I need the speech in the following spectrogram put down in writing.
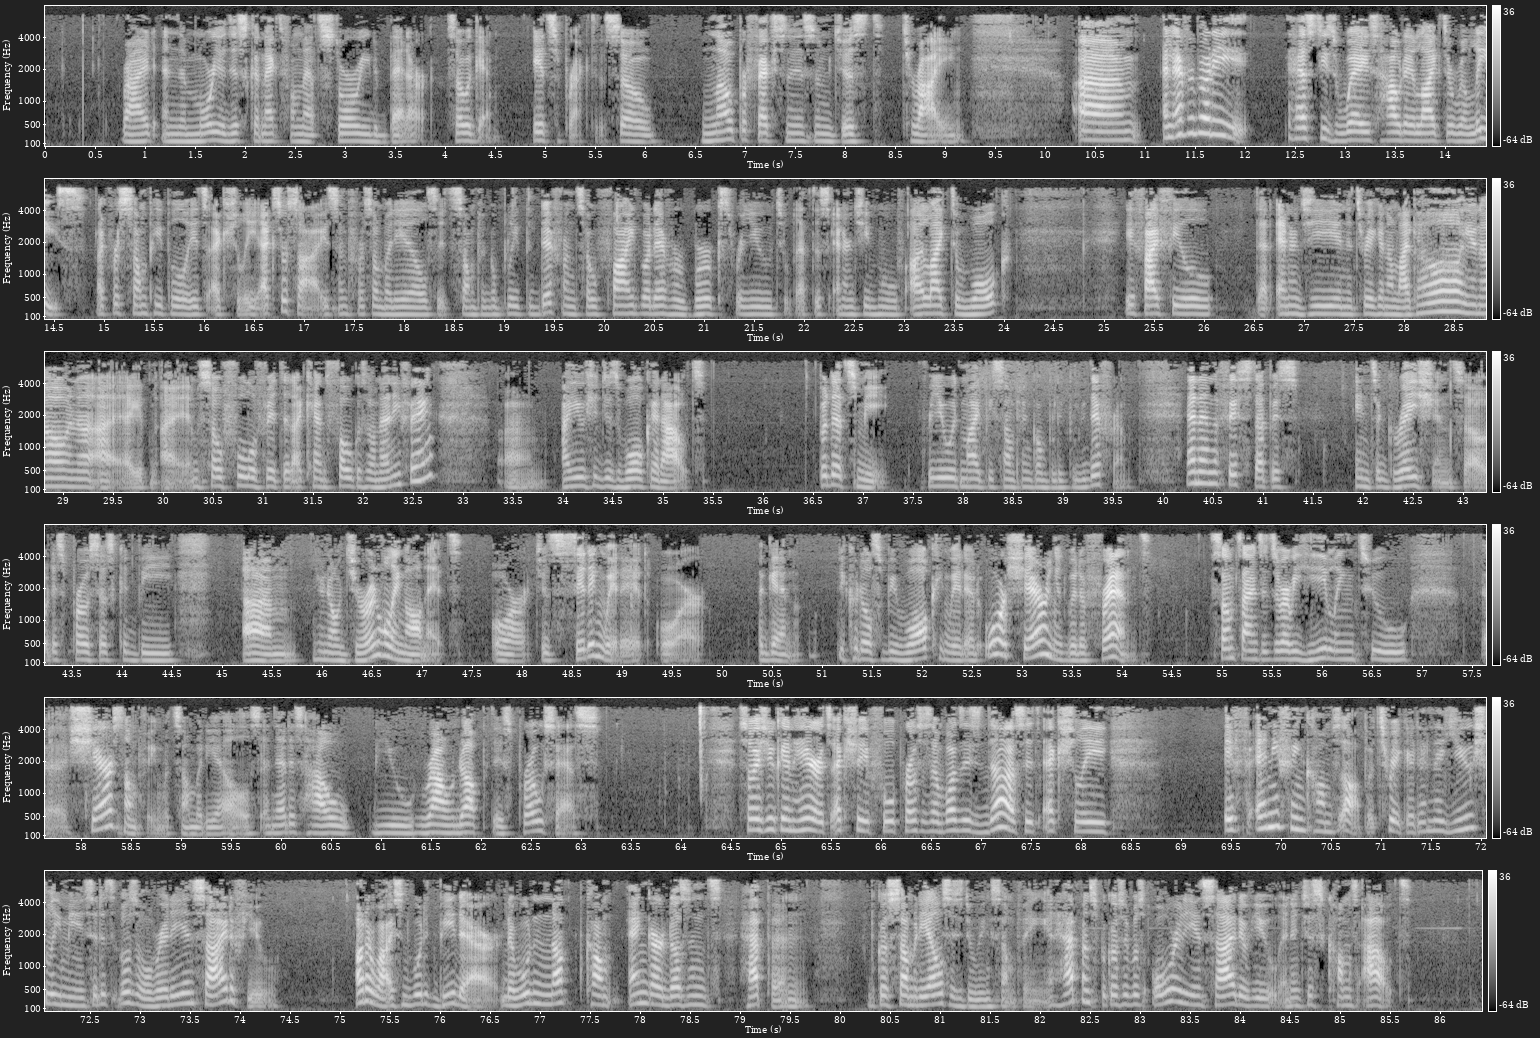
right? And the more you disconnect from that story the better. So again it's a practice. So no perfectionism just trying. Um, and everybody has these ways how they like to release. Like for some people, it's actually exercise, and for somebody else, it's something completely different. So find whatever works for you to let this energy move. I like to walk. If I feel that energy in the trigger, and I'm like, oh, you know, and I, I, I am so full of it that I can't focus on anything. Um, I usually just walk it out. But that's me. For you, it might be something completely different. And then the fifth step is integration. So this process could be, um, you know, journaling on it, or just sitting with it, or again, you could also be walking with it, or sharing it with a friend. Sometimes it's very healing to uh, share something with somebody else, and that is how you round up this process. So as you can hear, it's actually a full process. And what this does, it actually, if anything comes up, a trigger, then it usually means that it was already inside of you. Otherwise, it wouldn't be there. There would not come, anger doesn't happen because somebody else is doing something. It happens because it was already inside of you and it just comes out.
